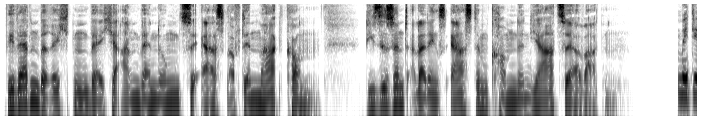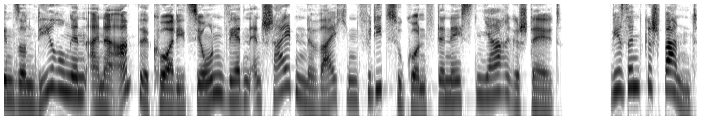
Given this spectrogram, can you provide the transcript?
Wir werden berichten, welche Anwendungen zuerst auf den Markt kommen. Diese sind allerdings erst im kommenden Jahr zu erwarten. Mit den Sondierungen einer Ampelkoalition werden entscheidende Weichen für die Zukunft der nächsten Jahre gestellt. Wir sind gespannt,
